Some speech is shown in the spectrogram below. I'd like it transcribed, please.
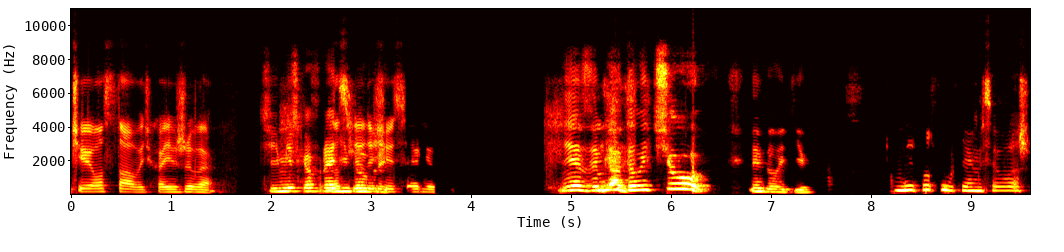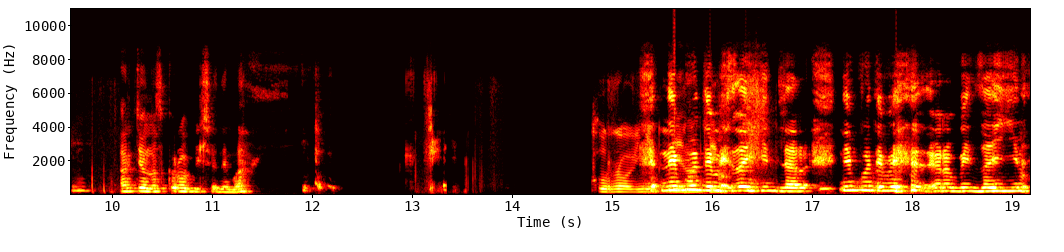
Чи оставить, хай живе? Чи мішка На Фредді следующей добрий? серії. Ні, земля долечу! Не долетів. Ми послухаємося вашого. Артем, нас коров більше нема. Коровник. Не будемо загін для... Не будемо робити загін.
